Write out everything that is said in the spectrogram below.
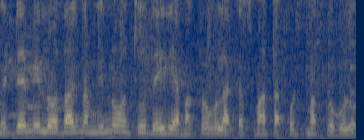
ಮಿಡ್ ಡೇ ಮೀಲ್ ಹೋದಾಗ ನಮ್ಗೆ ಇನ್ನೂ ಒಂಚೂರು ಧೈರ್ಯ ಮಕ್ಕಳುಗಳು ಅಕಸ್ಮಾತ್ ಪುಟ್ಟ ಮಕ್ಳುಗಳು.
